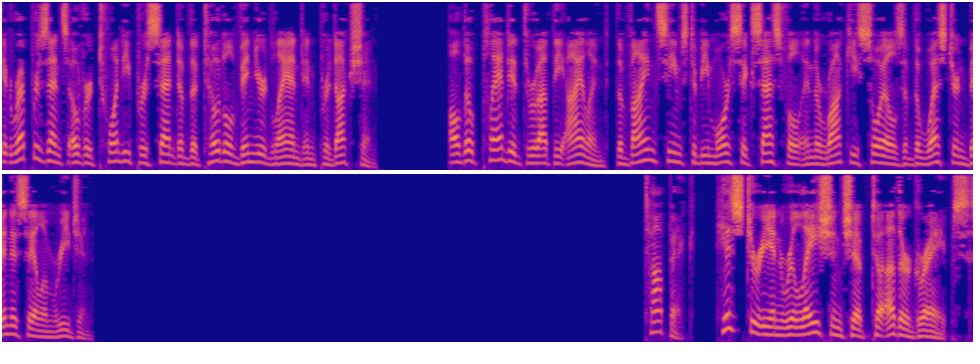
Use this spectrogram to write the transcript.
It represents over 20% of the total vineyard land in production. Although planted throughout the island, the vine seems to be more successful in the rocky soils of the western Binissalem region. History and relationship to other grapes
